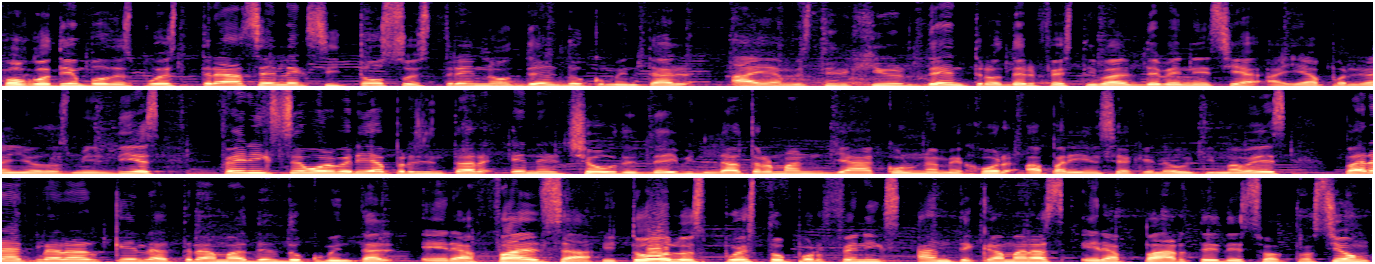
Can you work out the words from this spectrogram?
Poco tiempo después, tras el exitoso estreno del documental I Am Still Here dentro del Festival de Venecia allá por el año 2010, Phoenix se volvería a presentar en el show de David Letterman ya con una mejor apariencia que la última vez para aclarar que la trama del documental era falsa y todo lo expuesto por Phoenix ante cámaras era parte de su actuación.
